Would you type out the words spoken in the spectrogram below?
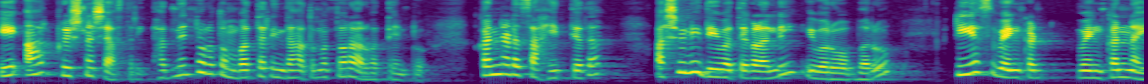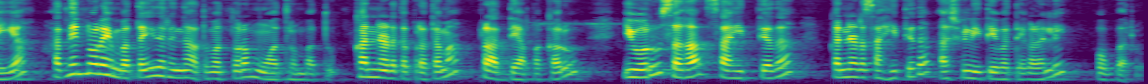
ಎ ಆರ್ ಕೃಷ್ಣಶಾಸ್ತ್ರಿ, ಹದಿನೆಂಟುನೂರ ತೊಂಬತ್ತರಿಂದ ಹತ್ತೊಂಬತ್ತು ನೂರ ಅರವತ್ತೆಂಟು. ಕನ್ನಡ ಸಾಹಿತ್ಯದ ಅಶ್ವಿನಿ ದೇವತೆಗಳಲ್ಲಿ ಇವರು ಒಬ್ಬರು ಟಿ ಎಸ್ ವೆಂಕಟ್, ವೆಂಕಣ್ಣಯ್ಯ, ಹದಿನೆಂಟುನೂರ ಎಂಬತ್ತೈದರಿಂದ ಹತ್ತೊಂಬತ್ತು ನೂರ ಮೂವತ್ತೊಂಬತ್ತು. ಕನ್ನಡದ ಪ್ರಥಮ ಪ್ರಾಧ್ಯಾಪಕರು ಇವರು ಸಹ ಸಾಹಿತ್ಯದ, ಕನ್ನಡ ಸಾಹಿತ್ಯದ ಅಶ್ವಿನಿ ದೇವತೆಗಳಲ್ಲಿ ಒಬ್ಬರು.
